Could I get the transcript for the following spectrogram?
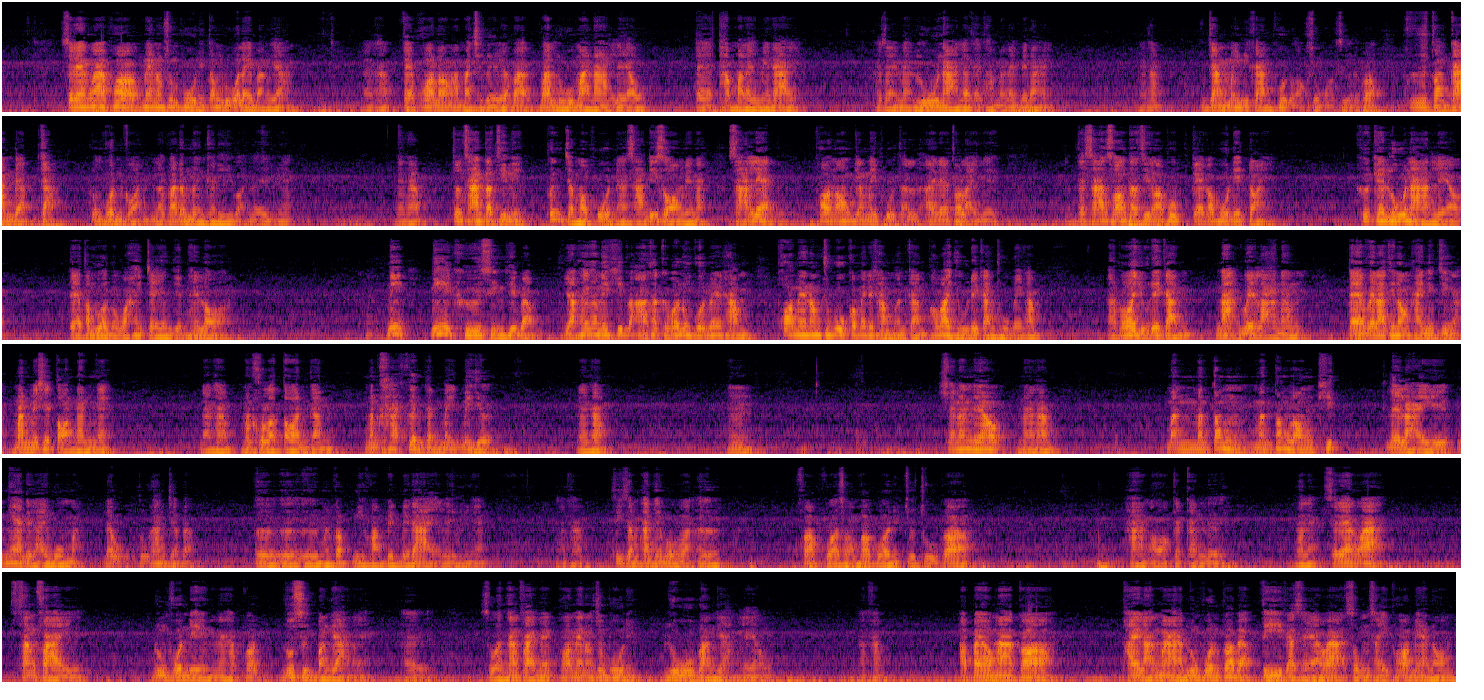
แสดงว่าพ่อแม่น้องชมพู่เนี่ยต้องรู้อะไรบางอย่างนะครับ แต่พ่อน้องอะมาเฉลยว่าว่ารู้มานานแล้ว แต่ทำอะไรไม่ได้ เข้าใจไหมรู้นานแล้วแต่ทำอะไรไม่ได้นะครับ ยังไม่มีการพูดออกส่งออกสื่อแล้วก็คือต้องการแบบจับลุงพลก่อนแล้วก็ดำเนินคดีก่อนเลยอย่างเงี้ยนะครับจนศาลตัดสินนี่เพิ่งจะมาพูดนะศาลที่สองเลยนะศาลแรกพ่อน้องยังไม่พูดอะไรเท่าไหร่เลย แต่ศาลสองตัดสินมาพูดแกก็พูดนิดหน่อย คือแกรู้นานแล้ว แต่ตำรวจบอกว่าให้ใจเย็นๆให้รอ นี่นี่คือสิ่งที่แบบ อยากให้ท่านได้คิดว่าอ่าถ้าเกิดว่าลุงพลไม่ได้ทำพ่อแม่น้องชมพู่ก็ไม่ได้ทำเหมือนกัน เพราะว่าอยู่ด้วยกันถูกไหมครับอ่าเพราะว่าอยู่ด้วยกัน ณเวลานั้น แต่เวลาที่น้องหายจริงๆอะมันไม่ใช่ตอนนั้นไงนะครับ มันคนละตอนกัน มันคาดเคลื่อนกันไม่ไม่เยอะนะครับ อืมฉะนั้นแล้วนะครับ มันมันต้องมันต้องลองคิดหลาย ๆ แง่หลายๆมุมอะ แล้วทุกท่านจะแบบ เออเออเออมันก็มีความเป็นไปได้อะไรอย่างเงี้ยนะครับ ที่สำคัญที่ผมว่า เออ ครอบครัวสองครอบครัวเนี่ยจู่ๆก็ห่างออกจากกันเลย นั่นแหละ แสดงว่าทางฝ่ายลุงพลเองนะครับ ก็รู้สึกบางอย่างแหละเออส่วนทางฝ่ายแม่พ่อแม่น้องชมพู่นี่ รู้บางอย่างแล้วนะครับ เอาไปเอามาก็ภายหลังมาลุงพลก็แบบตีกระแสว่าสงสัยพ่อแม่น้อง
